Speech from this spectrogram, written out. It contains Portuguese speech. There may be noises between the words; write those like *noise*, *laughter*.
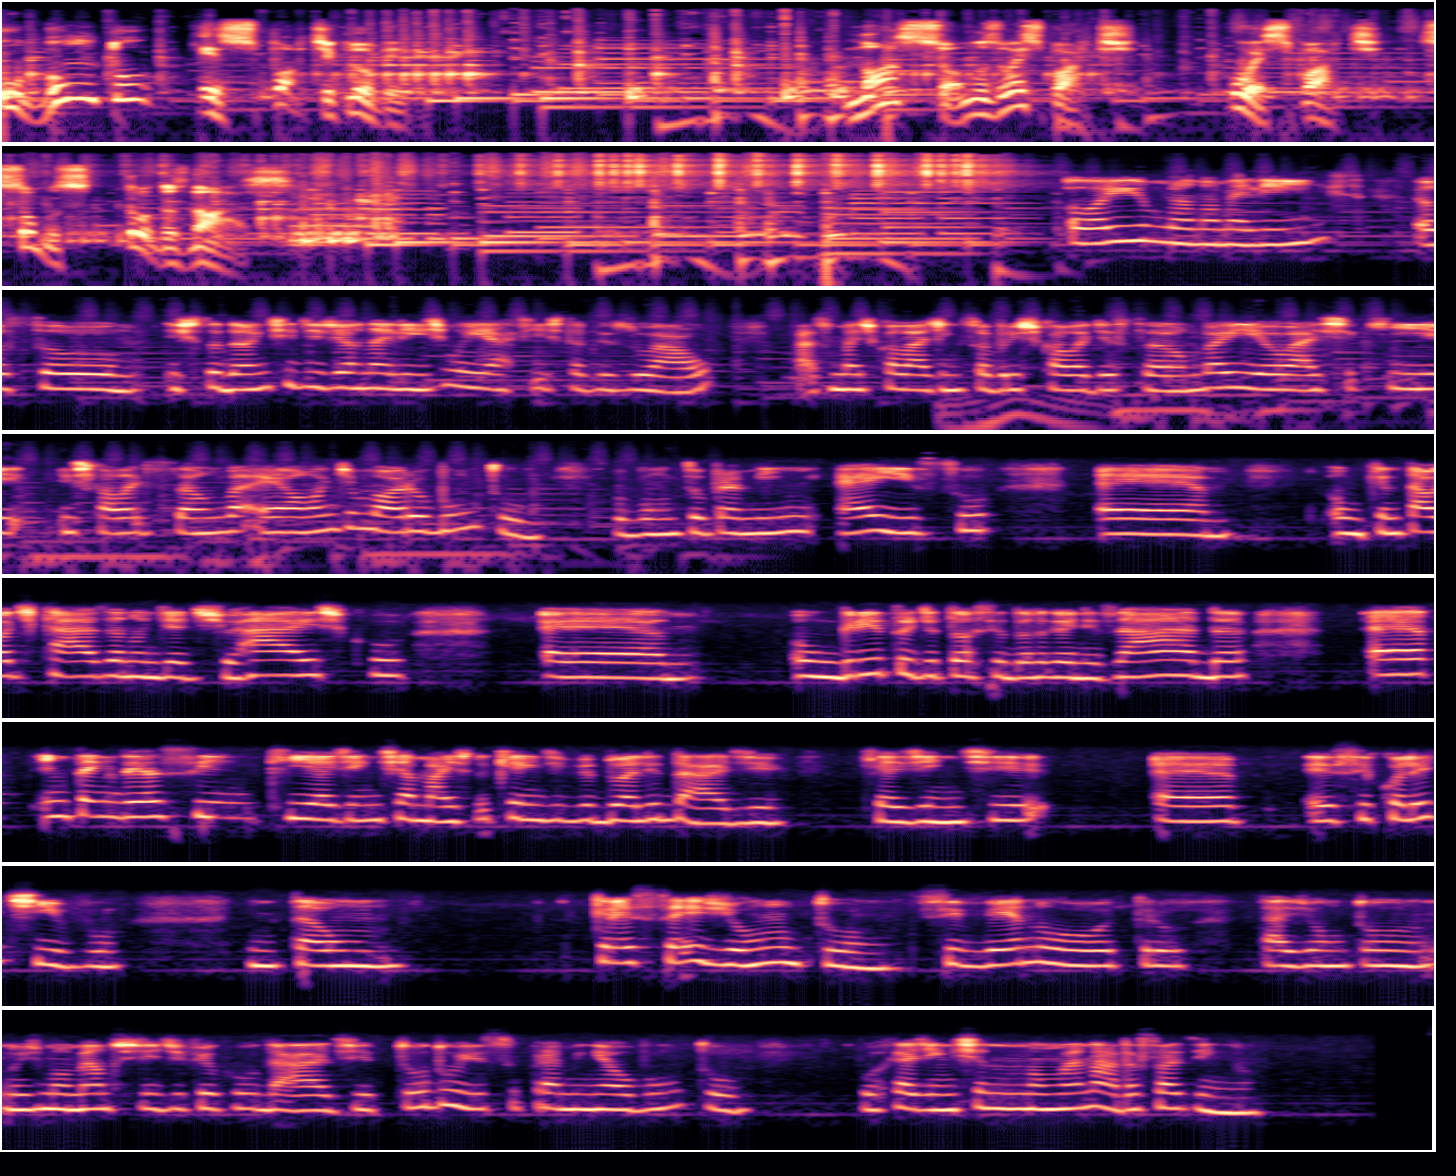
Ubuntu Esporte Clube. Nós somos o esporte. O esporte somos todos nós. Oi, meu nome é Liz. Eu sou estudante de jornalismo e artista visual. Faço uma escolagem sobre escola de samba e eu acho que escola de samba é onde mora o Ubuntu. O Ubuntu para mim é isso, é um quintal de casa num dia de churrasco, é um grito de torcida organizada, é entender assim que a gente é mais do que a individualidade, que a gente é esse coletivo. Então, crescer junto, se ver no outro, estar tá junto nos momentos de dificuldade, tudo isso para mim é Ubuntu, porque a gente não é nada sozinho.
